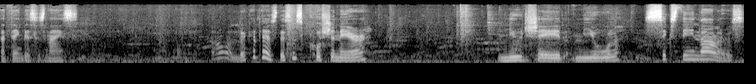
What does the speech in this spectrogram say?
I think this is nice Oh, look at this. This is Cushionaire Nude Shade Mule. $16.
